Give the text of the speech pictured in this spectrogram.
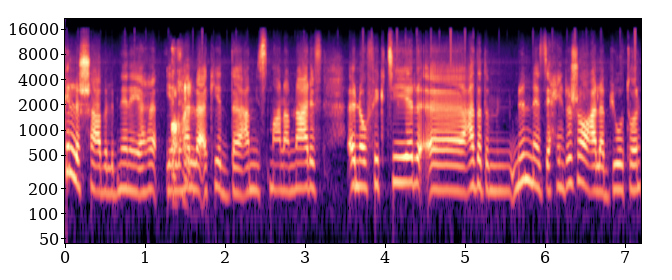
كل الشعب اللبناني يلي هلأ أكيد عم يسمعنا. بنعرف إنه في كثير عدد من النازحين رجعوا على بيوتهم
